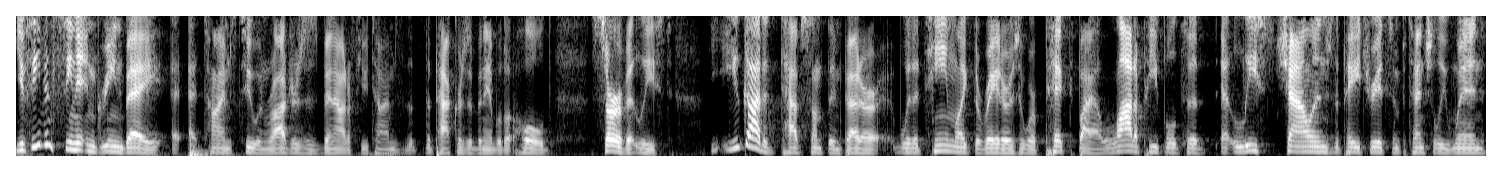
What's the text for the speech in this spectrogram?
You've even seen it in Green Bay at, at times too. When Rodgers has been out a few times, the, the Packers have been able to hold, serve at least. You got to have something better with a team like the Raiders, who were picked by a lot of people to at least challenge the Patriots and potentially win.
